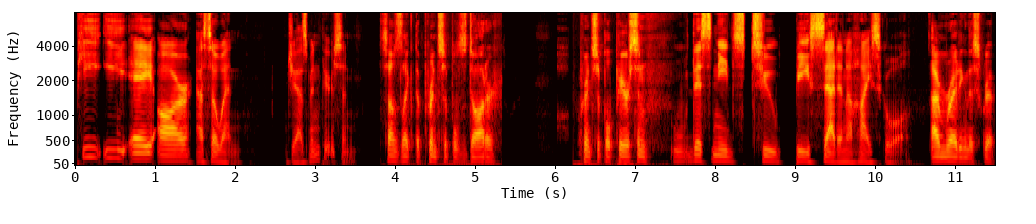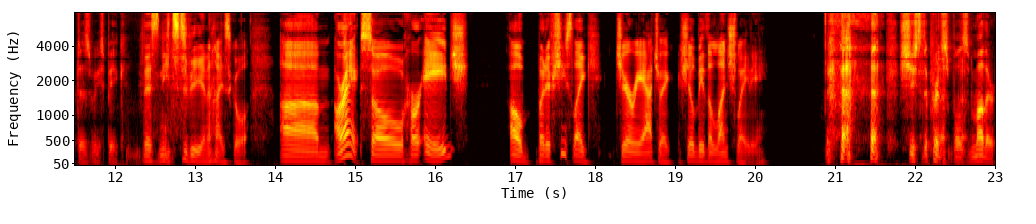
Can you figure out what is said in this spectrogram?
P E A R S O N. Jasmine Pearson. Sounds like the principal's daughter. Principal Pearson. This needs to be set in a high school. I'm writing the script as we speak. This needs to be in a high school. Um, all right, so her age. Oh, but if she's like geriatric, she'll be the lunch lady. She's the principal's mother.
